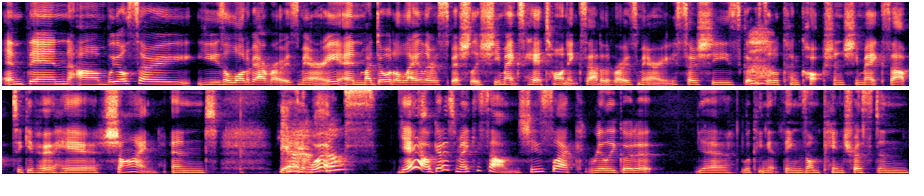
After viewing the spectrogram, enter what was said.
And then um, we also use a lot of our rosemary, and my daughter Layla especially, she makes hair tonics out of the rosemary. So she's got this little concoction she makes up to give her hair shine, and yeah, Can and it works. Yeah, I'll get her to make you some. She's like really good at yeah looking at things on Pinterest and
